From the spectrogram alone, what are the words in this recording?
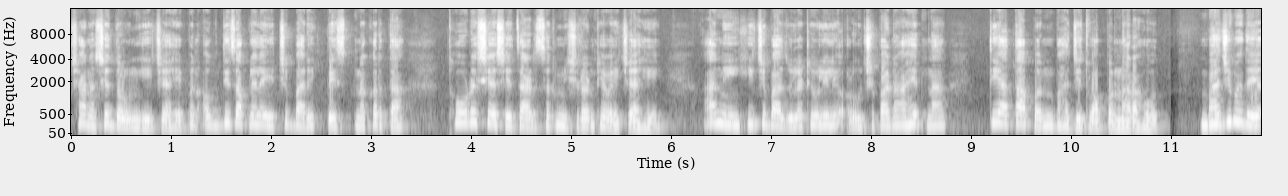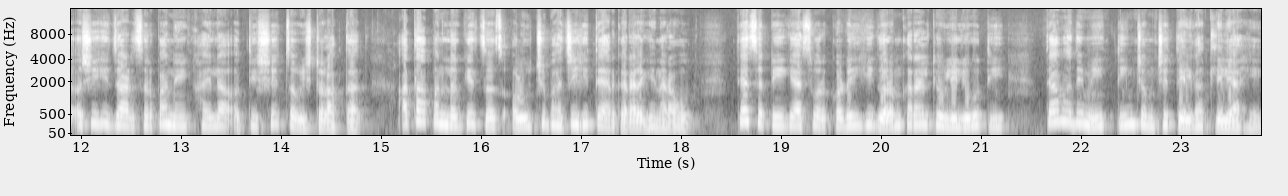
छान असे दळून घ्यायचे आहे. पण अगदीच आपल्याला याची बारीक पेस्ट न करता थोडेसे असे जाडसर मिश्रण ठेवायचे आहे. आणि ही जी बाजूला ठेवलेली अळूची पानं आहेत ना ती आता आपण भाजीत वापरणार आहोत. भाजीमध्ये अशी ही जाडसर पाने खायला अतिशय चविष्ट लागतात. आता आपण लगेचच अळूची भाजी ही तयार करायला घेणार आहोत. त्यासाठी गॅसवर कढई ही गरम करायला ठेवलेली होती. त्यामध्ये मी तीन चमचे तेल घातलेले आहे.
